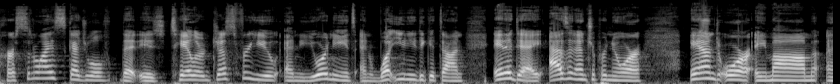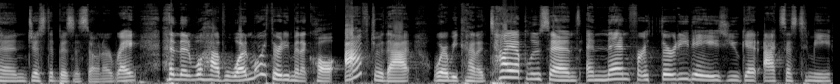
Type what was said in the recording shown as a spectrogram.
personalized schedule that is tailored just for you and your needs and what you need to get done in a day as an entrepreneur and or a mom and just a business owner, right? And then we'll have one more 30 minute call after that where we kind of tie up loose ends and then for 30 days you get access to me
